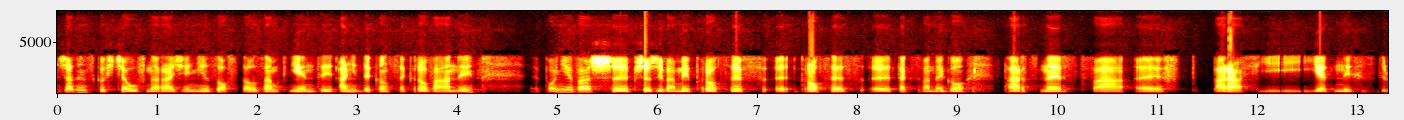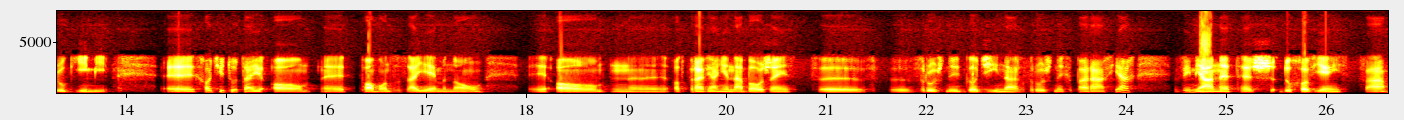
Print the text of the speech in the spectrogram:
Żaden z kościołów na razie nie został zamknięty ani dekonsekrowany, ponieważ e, przeżywamy proces, e, proces e, tak zwanego partnerstwa w parafii jednych z drugimi. Chodzi tutaj o pomoc wzajemną, o odprawianie nabożeństw w różnych godzinach, w różnych parafiach, wymianę też duchowieństwa.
